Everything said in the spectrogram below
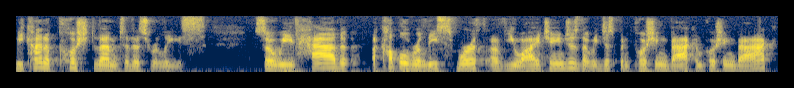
We kind of pushed them to this release. So we've had a couple release worth of UI changes that we've just been pushing back and pushing back,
